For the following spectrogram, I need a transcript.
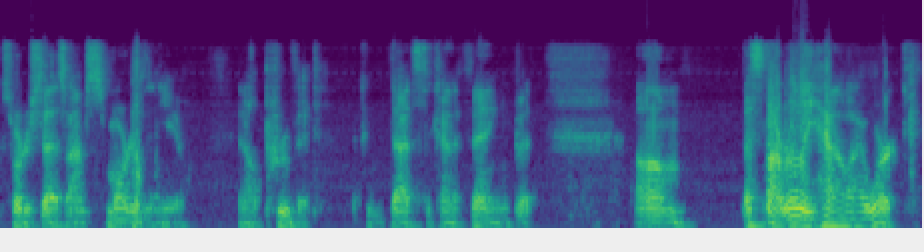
sort of says, I'm smarter than you, and I'll prove it. And that's the kind of thing. But um, that's not really how I work.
